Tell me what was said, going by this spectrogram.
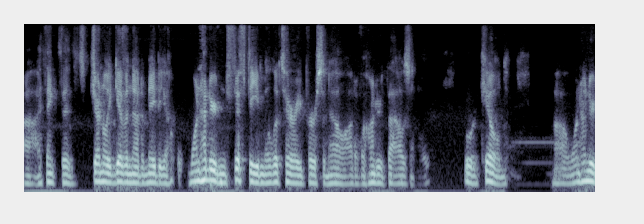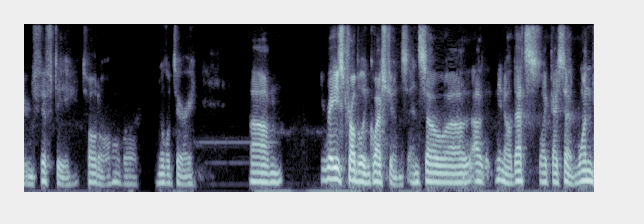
Uh, I think that's generally given that maybe 150 military personnel out of 100,000 who were killed. Uh, 150 total were military. Um, raised troubling questions, and so uh, uh, you know that's like I said, one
